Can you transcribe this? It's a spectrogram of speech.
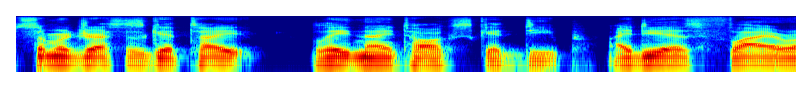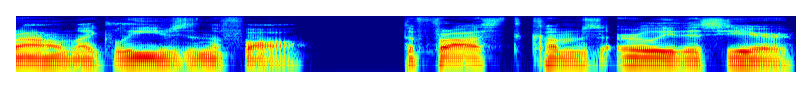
summer dresses get tight. Late night talks get deep. Ideas fly around like leaves in the fall. The frost comes early this year.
